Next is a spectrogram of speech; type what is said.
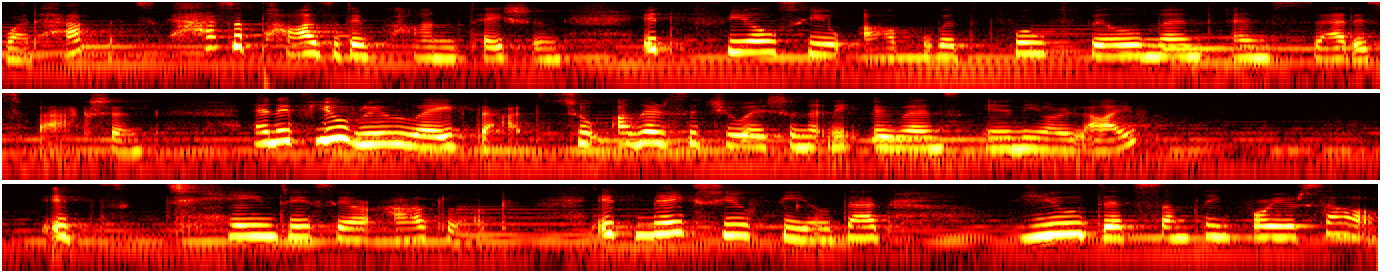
what happens? It has a positive connotation. It fills you up with fulfillment and satisfaction. And if you relate that to other situations and events in your life, it changes your outlook it makes you feel that you did something for yourself.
